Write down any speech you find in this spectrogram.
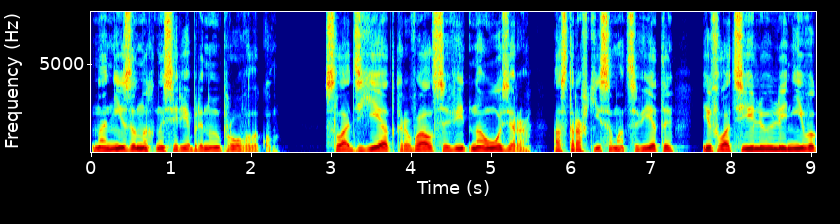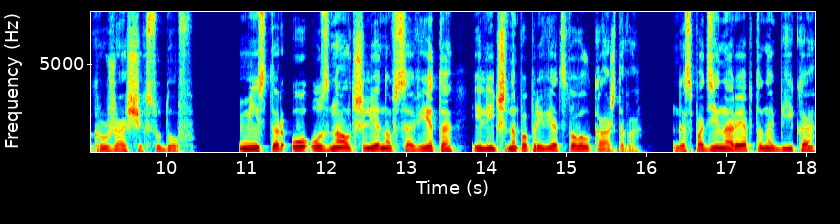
нанизанных на серебряную проволоку. С ладье открывался вид на озеро, островки-самоцветы и флотилию лениво кружащих судов. Мистер О узнал членов совета и лично поприветствовал каждого. Господина Рептона Бика,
